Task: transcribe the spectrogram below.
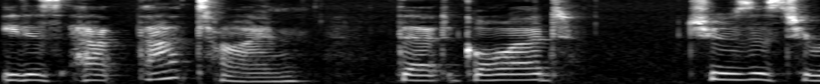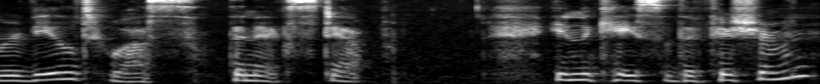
it is at that time that God chooses to reveal to us the next step. In the case of the fishermen,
